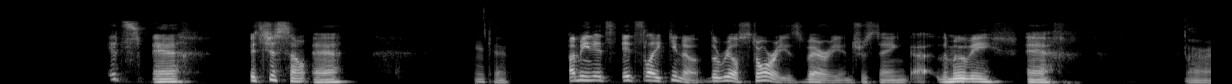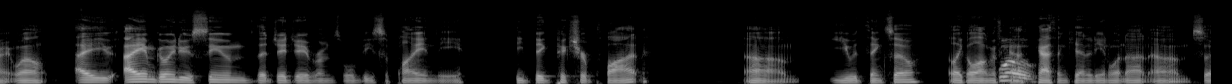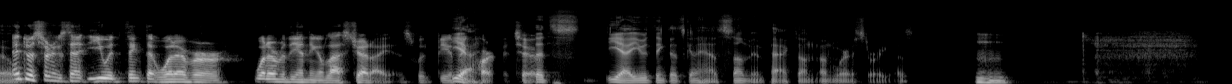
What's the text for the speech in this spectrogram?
It's eh. It's just so eh. Okay. I mean, it's it's like you know the real story is very interesting. Uh, the movie, eh. All right. Well, I I am going to assume that J.J. Abrams will be supplying the the big picture plot. Um, you would think so, like along with. Kath, Kathleen Kennedy and whatnot. Um, so And to a certain extent, you would think that whatever whatever the ending of Last Jedi is would be a Yeah, big part of it too. that's yeah, you would think that's going to have some impact on on where the story goes. hmm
